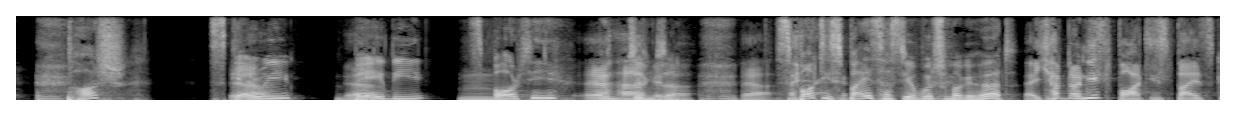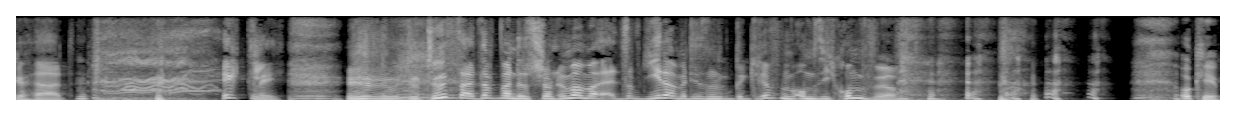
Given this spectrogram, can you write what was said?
Posh, Scary, Ja. Baby, Sporty Ja, und Ginger. genau. Ja. Sporty Spice hast du ja wohl schon mal gehört. Ich habe noch nie Sporty Spice gehört. Wirklich. Du, du, du tust, als ob man das schon immer mal, als ob jeder mit diesen Begriffen um sich rumwirft. Okay,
